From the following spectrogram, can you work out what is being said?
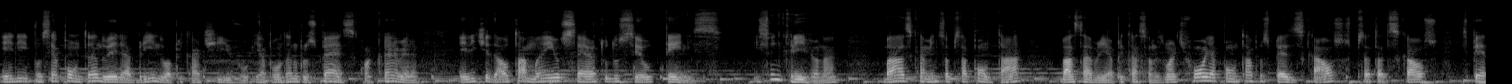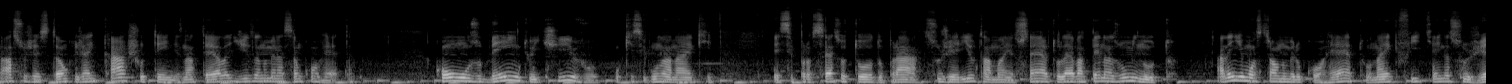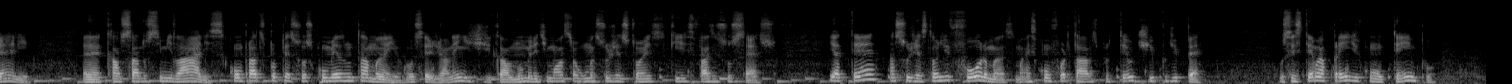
ele, você apontando ele, abrindo o aplicativo e apontando para os pés com a câmera, ele te dá o tamanho certo do seu tênis. Isso é incrível, né? Basicamente, só precisa apontar, basta abrir a aplicação do smartphone, apontar para os pés descalços, precisa estar descalço, esperar a sugestão que já encaixa o tênis na tela e diz a numeração correta. Com um uso bem intuitivo, o que segundo a Nike, esse processo todo para sugerir o tamanho certo leva apenas um minuto. Além de mostrar o número correto, o Nike Fit ainda sugere é, calçados similares, comprados por pessoas com o mesmo tamanho, ou seja, além de indicar o número, ele te mostra algumas sugestões que fazem sucesso e até a sugestão de formas mais confortáveis para o teu tipo de pé. O sistema aprende com o tempo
